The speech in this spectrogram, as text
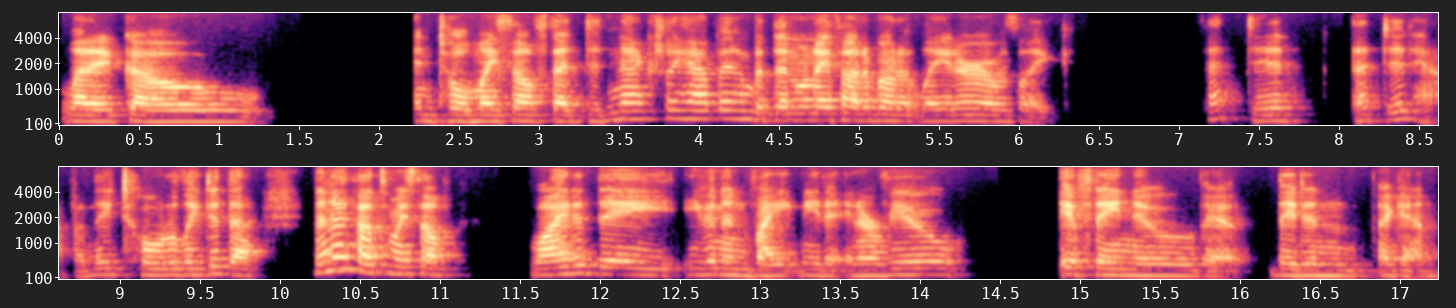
let it go and told myself that didn't actually happen. But then when I thought about it later, I was like, that did that did happen. They totally did that. Then I thought to myself, why did they even invite me to interview if they knew that they didn't again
